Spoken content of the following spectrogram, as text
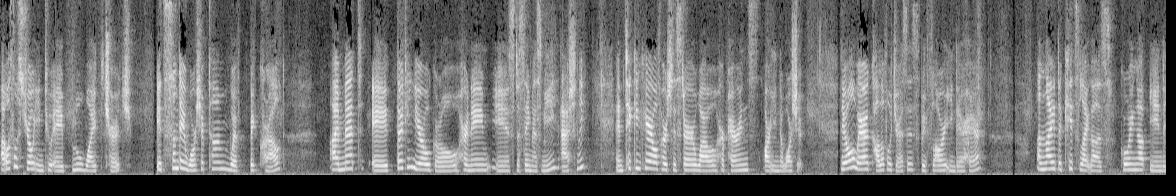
I also strolled into a blue-white church. It's Sunday worship time with big crowd. I met a 13-year-old girl. Her name is the same as me, Ashley, and taking care of her sister while her parents are in the worship. They all wear colorful dresses with flower in their hair. Unlike the kids like us growing up in the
